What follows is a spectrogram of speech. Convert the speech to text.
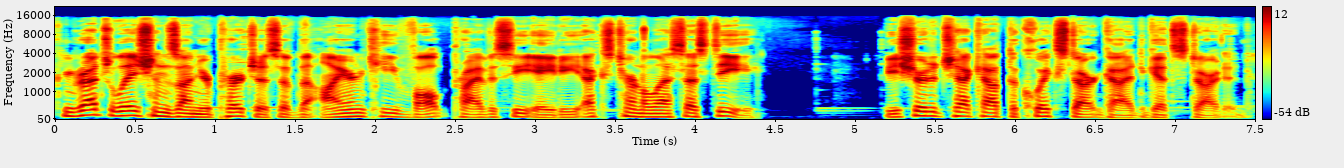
Congratulations on your purchase of the IronKey Vault Privacy 80 external SSD. Be sure to check out the Quick Start Guide to get started.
